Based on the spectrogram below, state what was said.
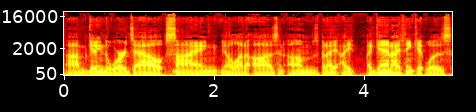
um, getting the words out, sighing, you know, a lot of ahs and ums. But I, I again, I think it was,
